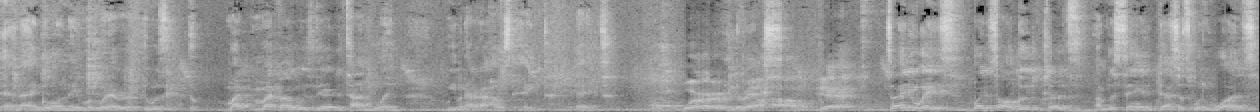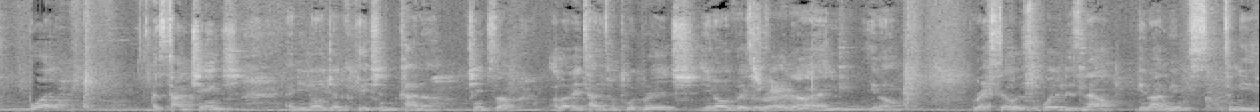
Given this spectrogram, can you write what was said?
and Anglo neighborhood, whatever. It was my my family was there at the time when we even had our house egged, egged Word. in the Rex. Yeah. So, anyways, but it's all good because I'm just saying that's just what it was. But as time changed, and you know, gentrification kind of changes up. A lot of times went to Woodbridge, you know, That's right. and you know, Rexdale is what it is now. You know what I mean? Was, to me,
